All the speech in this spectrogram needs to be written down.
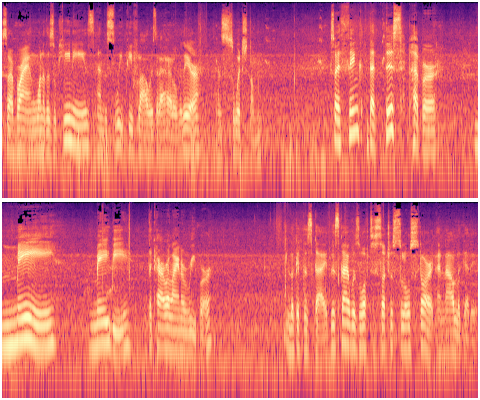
So I brought one of the zucchinis and the sweet pea flowers that I had over there and switched them. So I think that this pepper may maybe the Carolina Reaper. Look at this guy. This guy was off to such a slow start and now look at it.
